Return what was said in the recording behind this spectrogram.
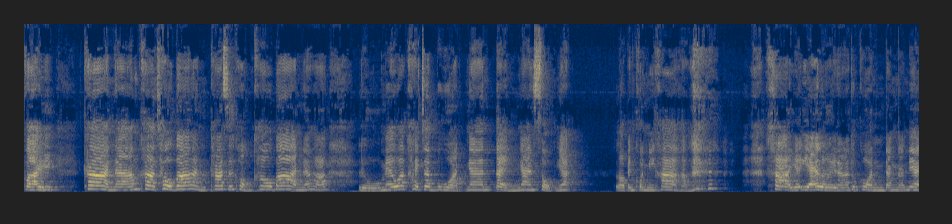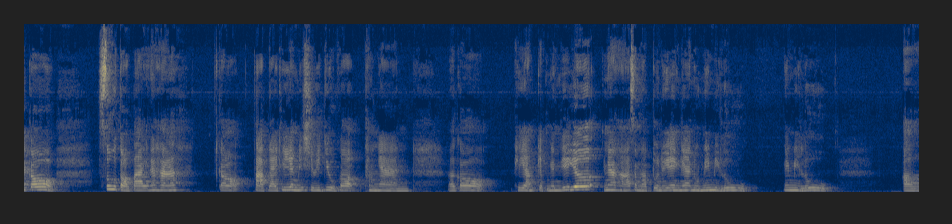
ไฟ ค่าน้ำค่าเช่าบ้าน ค่าซื้อของเข้าบ้านนะคะ หรือแม้ว่าใครจะบวชงานแต่งงานศพเนี่ยเราเป็นคนมีค่าค่ะ ค่าเยอะแยะเลยนะทุกคนดังนั้นเนี่ยก็สู้ต่อไปนะคะ ก็ตราบใดที่ยังมีชีวิตอยู่ก็ทำงาน แล้วก็พยายามเก็บเงินเยอะๆนะคะสำหรับตัวนี้เองเนี่ยหนูไม่มีลูก ไม่มีลูก เออ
